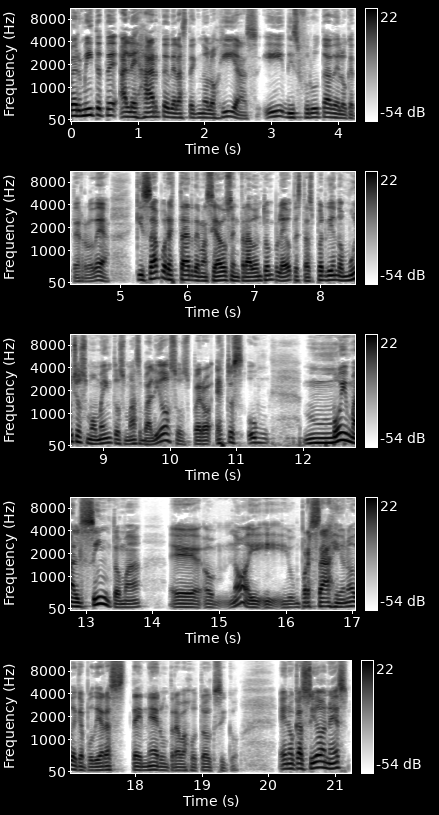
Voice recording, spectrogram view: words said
Permítete alejarte de las tecnologías y disfruta de lo que te rodea. Quizá por estar demasiado centrado en tu empleo te estás perdiendo muchos momentos más valiosos, pero esto es un muy mal síntoma, eh, ¿no? Y, un presagio, ¿no? De que pudieras tener un trabajo tóxico. En ocasiones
